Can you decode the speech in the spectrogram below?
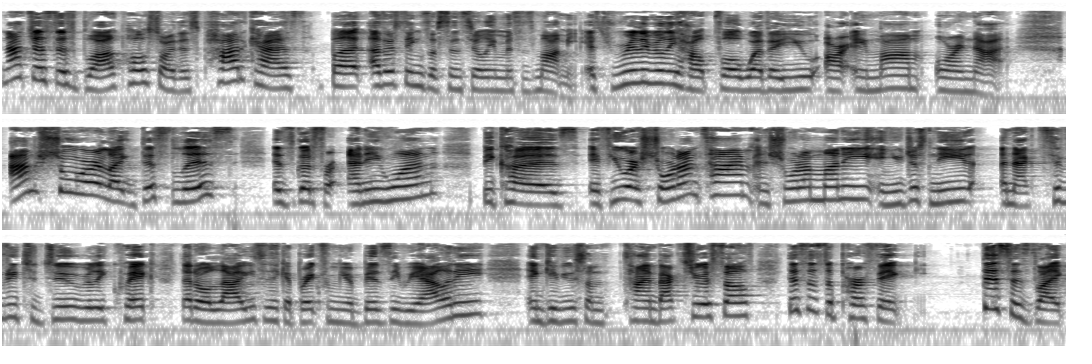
not just this blog post or this podcast, but other things of Sincerely Mrs. Mommy. It's really, really helpful whether you are a mom or not. I'm sure like this list is good for anyone because if you are short on time and short on money and you just need an activity to do really quick that'll allow you to take a break from your busy reality and give you some time back to yourself, this is the perfect, this is like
